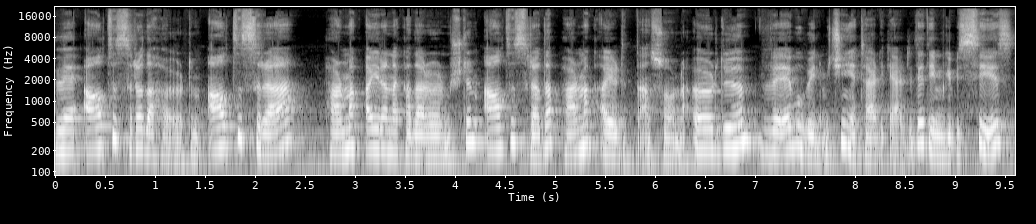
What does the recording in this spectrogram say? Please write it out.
ve 6 sıra daha ördüm. 6 sıra parmak ayırana kadar örmüştüm. 6 sırada parmak ayırdıktan sonra ördüm ve bu benim için yeterli geldi. Dediğim gibi siz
